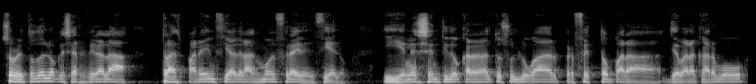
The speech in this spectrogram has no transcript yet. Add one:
sobre todo en lo que se refiere a la transparencia de la atmósfera y del cielo. Y en ese sentido, Caral Alto es un lugar perfecto para llevar a cabo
